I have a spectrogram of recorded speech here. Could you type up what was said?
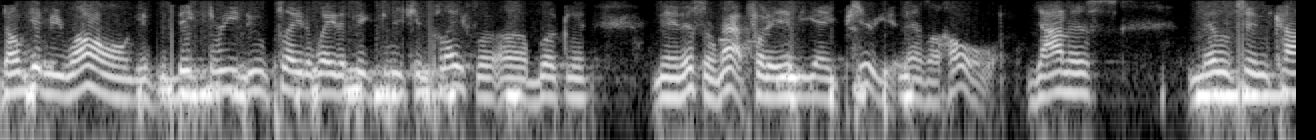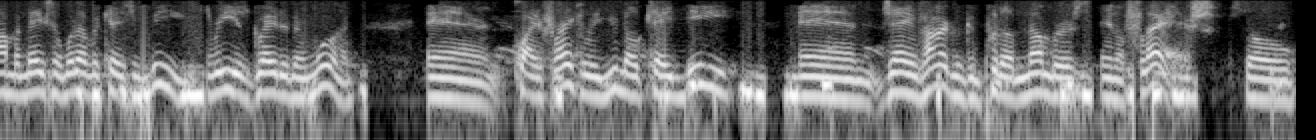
don't get me wrong. If the big three do play the way the big three can play for uh, Brooklyn, then it's a wrap for the NBA period as a whole. Giannis, Middleton combination, whatever case may be, three is greater than one. And quite frankly, you know, KD and James Harden can put up numbers in a flash. So,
